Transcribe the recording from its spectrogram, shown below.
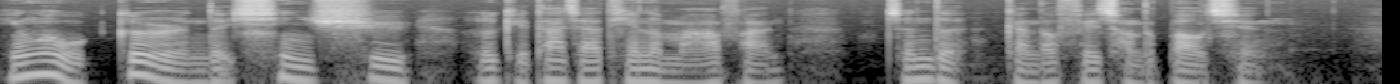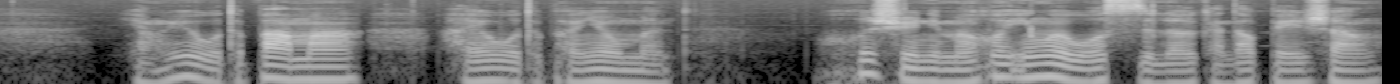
因为我个人的兴趣而给大家添了麻烦，真的感到非常的抱歉。养育我的爸妈，还有我的朋友们，或许你们会因为我死了感到悲伤，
